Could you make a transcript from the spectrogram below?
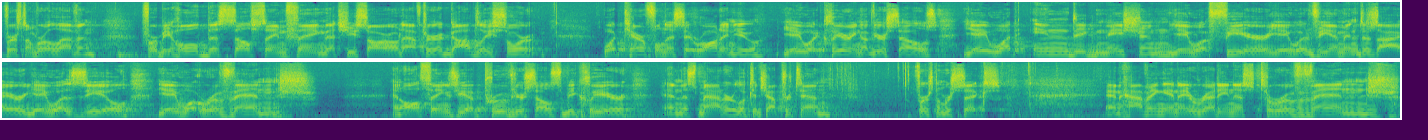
Verse number 11 For behold, this self same thing that ye sorrowed after a godly sort what carefulness it wrought in you, yea, what clearing of yourselves, yea, what indignation, yea, what fear, yea, what vehement desire, yea, what zeal, yea, what revenge. In all things you have proved yourselves to be clear in this matter. Look at chapter 10, verse number 6. And having in a readiness to revenge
